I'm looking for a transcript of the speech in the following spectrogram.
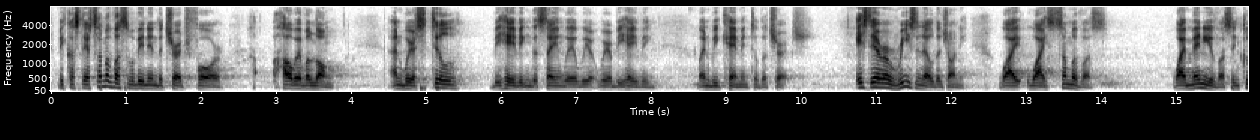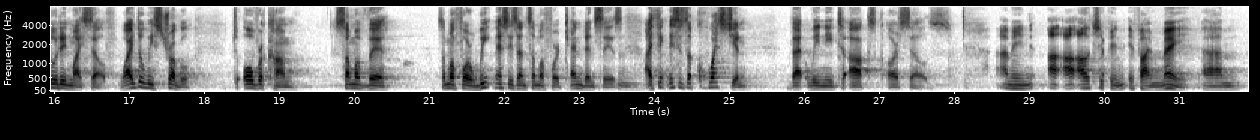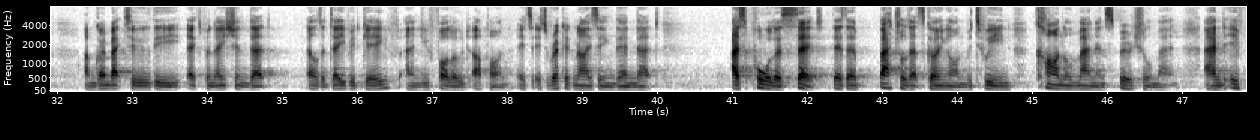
Because there's some of us who've been in the church for however long, and we're still behaving the same way we're, we're behaving when we came into the church. Is there a reason, Elder Johnny, why, why some of us why many of us, including myself, why do we struggle to overcome some of the some of our weaknesses and some of our tendencies? Mm. I think this is a question that we need to ask ourselves. I mean, I, will chip in if I may. Um, I'm going back to the explanation that Elder David gave and you followed up on. It's, it's recognizing then that, as Paul has said, there's a battle that's going on between carnal man and spiritual man. And if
